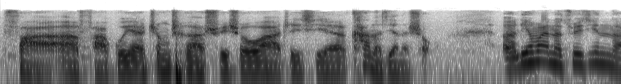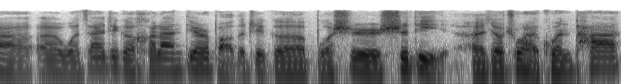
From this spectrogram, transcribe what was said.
法啊法规啊政策啊税收啊这些看得见的手。呃，另外呢，最近呢，呃，我在这个荷兰蒂尔堡的这个博士师弟，呃，叫朱海坤，他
